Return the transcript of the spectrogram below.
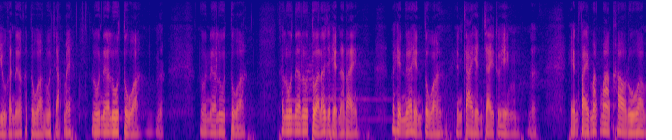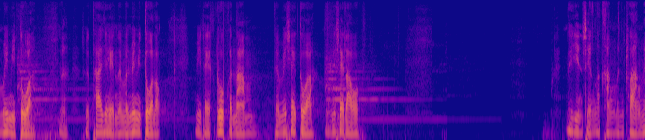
อยู่กับเนื้อกับตัว รู้จักไหมรู้เนื้อรู้ตัวนะ รู้เนื้อรู้ตัว ถ้ารู้เนื้อรู้ตัวแล้วจะเห็นอะไร ก็เห็นเนื้อเห็นตัว เห็นกายเห็นใจตัวเองนะเห็นไฟมาก ๆเข้ารู้ว่าไม่มีตัวนะสุดท้ายจะเห็นว่ามันไม่มีตัวหรอก มีแต่รูปกับนามแต่ไม่ใช่ตัวไม่ใช่เราได้ยินเสียงะระฆังมันคลางไหม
